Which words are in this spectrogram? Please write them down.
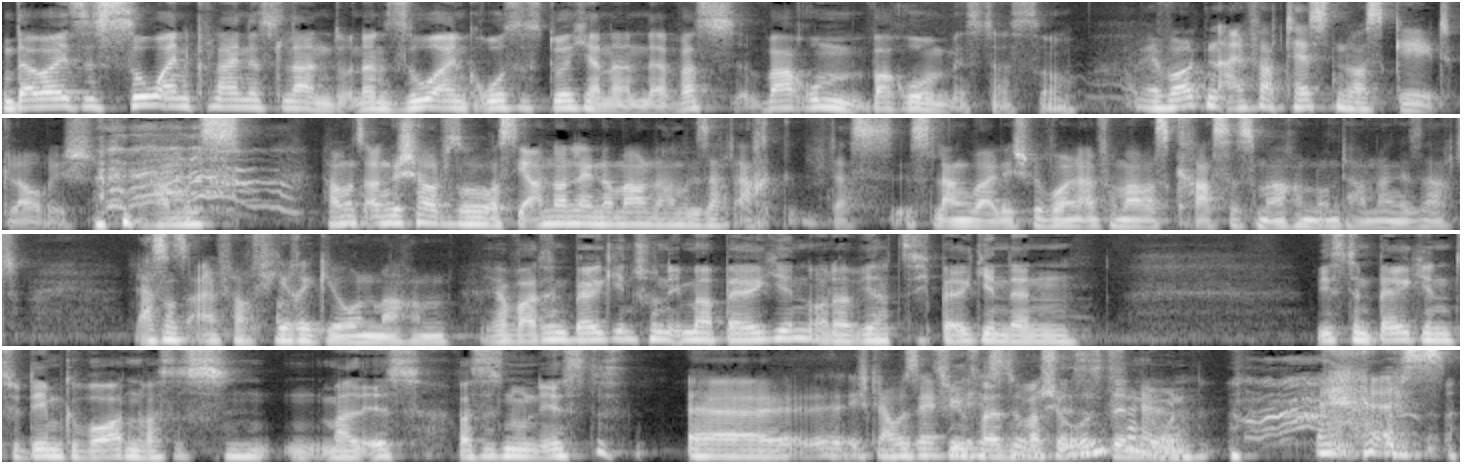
Und dabei ist es so ein kleines Land und dann so ein großes Durcheinander. Was, warum, warum ist das so? Wir wollten einfach testen, was geht, glaube ich. Wir haben uns, haben uns angeschaut, so was die anderen Länder machen und haben gesagt, ach, das ist langweilig. Wir wollen einfach mal was Krasses machen und haben dann gesagt, lass uns einfach vier Regionen machen. Ja, war denn Belgien schon immer Belgien oder wie hat sich Belgien denn, wie ist denn Belgien zu dem geworden, was es mal ist, was es nun ist? Äh, ich glaube, sehr viele historische was ist Unfälle. denn nun?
